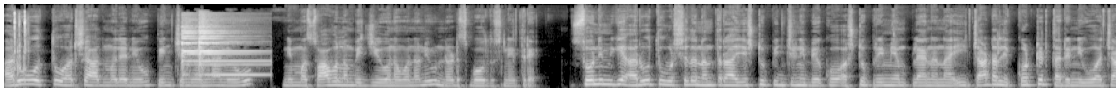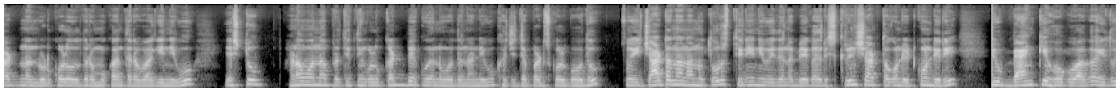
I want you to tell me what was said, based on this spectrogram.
ಅರುವತ್ತು ವರ್ಷ ಆದಮೇಲೆ ನೀವು ಪಿಂಚಣಿಯನ್ನ ನೀವು ನಿಮ್ಮ ಸ್ವಾವಲಂಬಿ ಜೀವನವನ್ನು ನೀವು ನಡೆಸಬಹುದು ಸ್ನೇಹಿತರೆ. ಸೊ ನಿಮಗೆ ಅರವತ್ತು ವರ್ಷದ ನಂತರ ಎಷ್ಟು ಪಿಂಚಣಿ ಬೇಕೋ ಅಷ್ಟು ಪ್ರೀಮಿಯಂ ಪ್ಲಾನ್ ಅನ್ನ ಈ ಚಾರ್ಟಲ್ಲಿ ಕೊಟ್ಟಿರ್ತಾರೆ. ನೀವು ಆ ಚಾರ್ಟ್ ನೋಡ್ಕೊಳ್ಳೋದ್ರ ನೋಡ್ಕೊಳ್ಳೋದರ ಮುಖಾಂತರವಾಗಿ ನೀವು ಎಷ್ಟು ಹಣವನ್ನು ಪ್ರತಿ ತಿಂಗಳು ಕಟ್ಟಬೇಕು ಎನ್ನುವುದನ್ನು ನೀವು ಖಚಿತಪಡಿಸ್ಕೊಳ್ಬಹುದು. ಸೊ ಈ ಚಾರ್ಟನ್ನು ನಾನು ತೋರಿಸ್ತೀನಿ. ನೀವು ಇದನ್ನು ಬೇಕಾದರೆ ಸ್ಕ್ರೀನ್ಶಾಟ್ ತಗೊಂಡು ಇಟ್ಕೊಂಡಿರಿ. ನೀವು ಬ್ಯಾಂಕ್ಗೆ ಹೋಗುವಾಗ ಇದು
